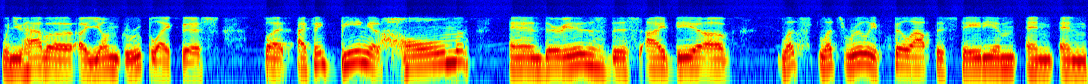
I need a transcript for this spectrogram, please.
when you have a, a young group like this. But I think being at home and there is this idea of let's let's really fill out this stadium and and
